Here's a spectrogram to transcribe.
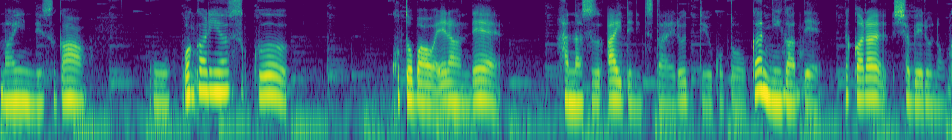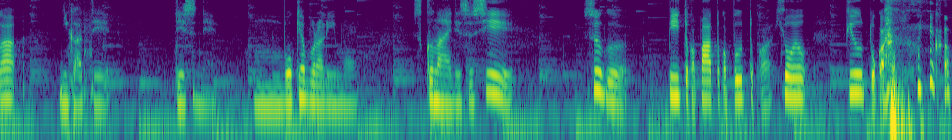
ないんですがこう分かりやすく言葉を選んで話す相手に伝えるっていうことが苦手。だから喋るのが苦手ですね。うんボキャブラリーも少ないですしすぐピーとかパーとかプーとかひょピューとかなんか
